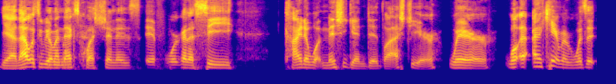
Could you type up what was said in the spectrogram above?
Yeah, that was going to be my next question: is if we're going to see kind of what Michigan did last year, where well, I can't remember. Was it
